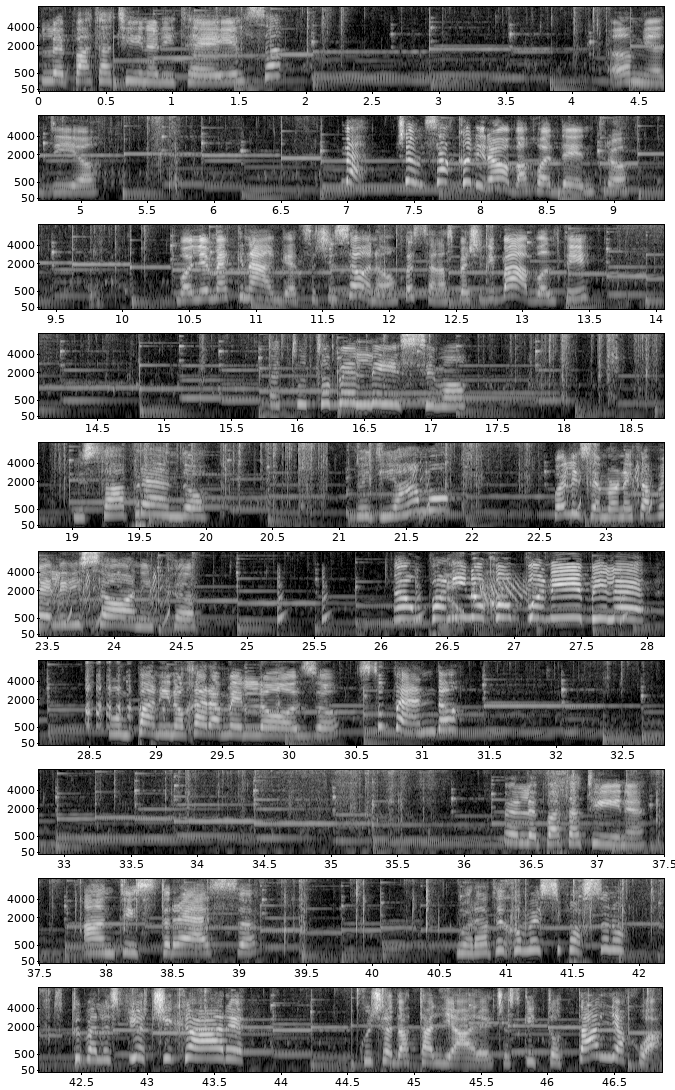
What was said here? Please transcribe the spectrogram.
Le patatine di Tails. Oh mio Dio. C'è un sacco di roba qua dentro. Voglio i McNuggets, ci sono? Questa è una specie di bubble tea? È tutto bellissimo. Li sta aprendo. Vediamo. Quelli sembrano i capelli di Sonic. È un panino componibile. Un panino caramelloso. Stupendo. E le patatine. Antistress. Guardate come si possono tutte belle spiaccicare. Qui c'è da tagliare. C'è scritto taglia qua.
